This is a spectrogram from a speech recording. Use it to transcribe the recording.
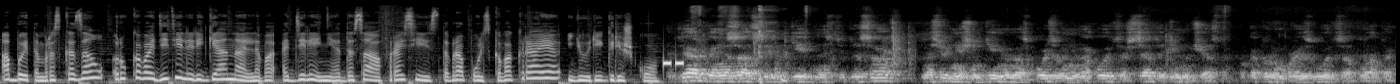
Об этом рассказал руководитель регионального отделения ДСАФ России Ставропольского края Юрий Гришко. Для организации деятельности ДСАФ на сегодняшний день у нас в пользовании находится 61 участок, по которым производится оплата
